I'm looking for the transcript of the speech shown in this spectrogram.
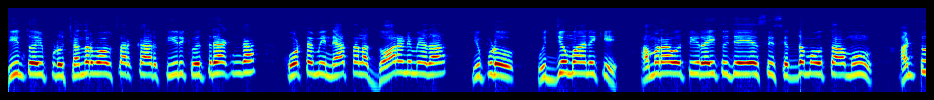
దీంతో ఇప్పుడు చంద్రబాబు సర్కారు తీరుకు వ్యతిరేకంగా కూటమి నేతల ధోరణి మీద ఇప్పుడు ఉద్యమానికి అమరావతి రైతు జేఏసీ సిద్ధమవుతాము అంటూ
